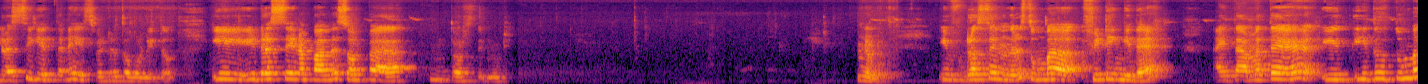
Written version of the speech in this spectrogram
ಡ್ರೆಸ್ಸಿಗೆ ಅಂತಾನೆ ಈ ಸ್ವೆಟರ್ ತಗೊಂಡಿದ್ದು. ಈ ಈ ಡ್ರೆಸ್ ಏನಪ್ಪಾ ಅಂದ್ರೆ ಸ್ವಲ್ಪ ತೋರಿಸ್ತೀನಿ ನೋಡಿ. ನೋಡಿ. ಈ ಡ್ರೆಸ್ ಏನಂದ್ರೆ ತುಂಬಾ ಫಿಟ್ಟಿಂಗ್ ಇದೆ. ಆಯ್ತಾ? ಮತ್ತೆ ಇದು ತುಂಬಾ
